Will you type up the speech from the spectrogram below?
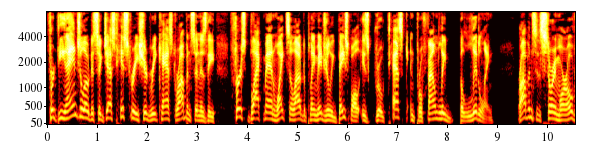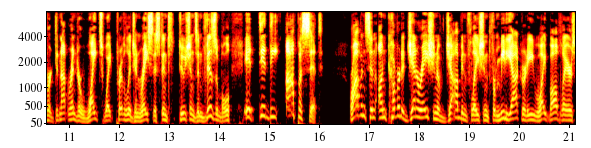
For DiAngelo to suggest history should recast Robinson as the first black man whites allowed to play Major League Baseball is grotesque and profoundly belittling. Robinson's story, moreover, did not render whites, white privilege, and racist institutions invisible. It did the opposite. Robinson uncovered a generation of job inflation for mediocrity white ball players.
